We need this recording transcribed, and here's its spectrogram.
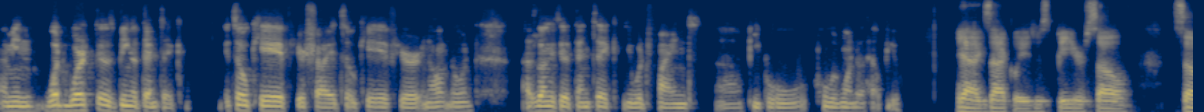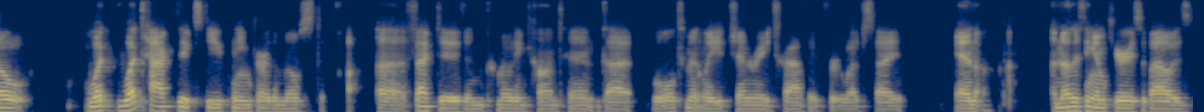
I mean, what worked is being authentic. It's okay if you're shy. It's okay if you're you know no one as long as you're authentic, you would find uh, people who, who would want to help you. Yeah, exactly. Just be yourself. So What what tactics do you think are the most uh, effective in promoting content that will ultimately generate traffic for a website? And another thing I'm curious about is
